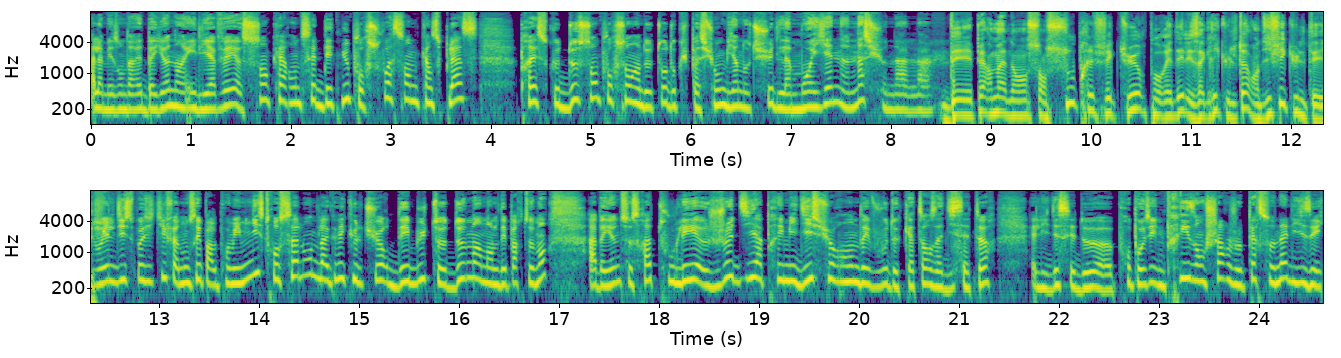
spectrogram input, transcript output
À la maison d'arrêt de Bayonne, hein, il y avait 147 détenus pour 75 places, presque 200% de taux d'occupation, bien au-dessus de la moyenne nationale. Des permanences en sous-préfecture pour aider les agriculteurs en difficulté. Oui, le dispositif annoncé par le Premier ministre au Salon de l'agriculture débute demain dans le département. À Bayonne, ce sera tous les jeudis après-midi sur rendez-vous de 14 à 17 heures. L'idée, c'est de euh, proposer une prise en charge personnalisée.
